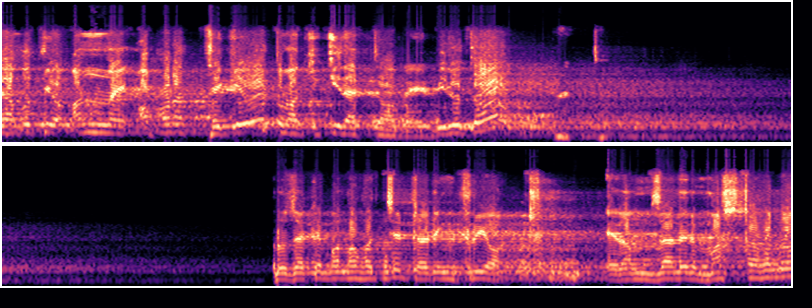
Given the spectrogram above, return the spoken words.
যাবতীয় অন্যায়, অপরাধ থেকেও তোমাকে কি রাখতে হবে? বিরত রাখতে হবে। রোজাকে বলা হচ্ছে ট্রেডিং পিরিয়ড এই রমজানের মাসটা হলো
